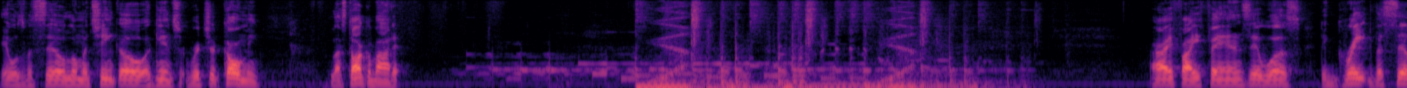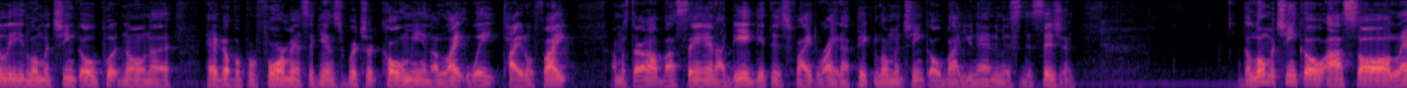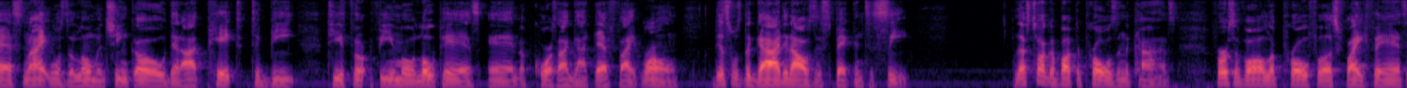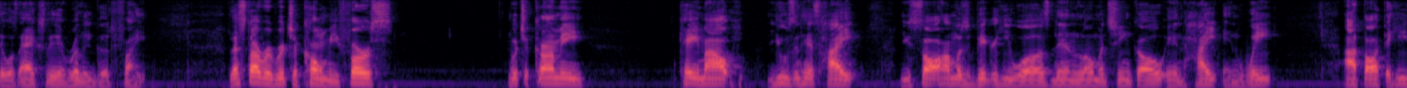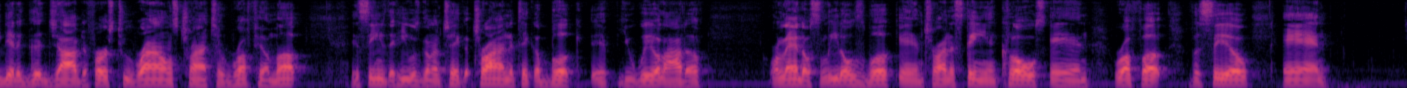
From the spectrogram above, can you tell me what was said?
It was Vasyl Lomachenko against Richard Commey. Let's talk about it. Yeah. Yeah. All right, fight fans. It was the great Vasily Lomachenko putting on a heck of a performance against Richard Commey in a lightweight title fight. I'm gonna start out by saying I did get this fight right. I picked Lomachenko by unanimous decision. The Lomachenko I saw last night was the Lomachenko that I picked to beat Teofimo Lopez, and of course I got that fight wrong. This was the guy that I was expecting to see. Let's talk about the pros and the cons. First of all, a pro for us fight fans, it was actually a really good fight. Let's start with Richard Commey first. Richard Commey came out using his height. You saw how much bigger he was than Lomachenko in height and weight. I thought that he did a good job the first two rounds trying to rough him up. It seems that he was going to take trying to take a book, if you will, out of Orlando Salido's book and trying to stay in close and rough up Vasyl and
